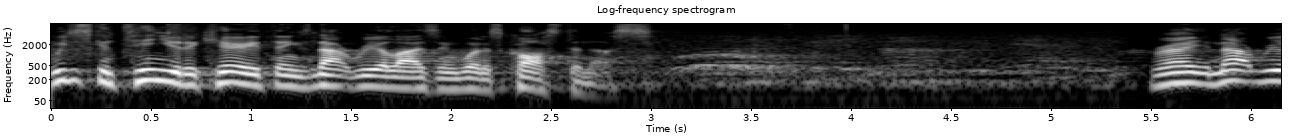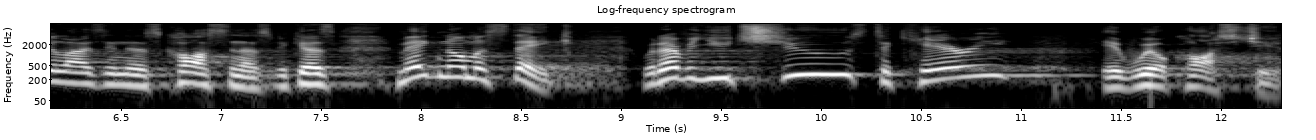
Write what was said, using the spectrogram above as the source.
we just continue to carry things not realizing what it's costing us right? Not realizing that it's costing us because make no mistake, whatever you choose to carry, it will cost you.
